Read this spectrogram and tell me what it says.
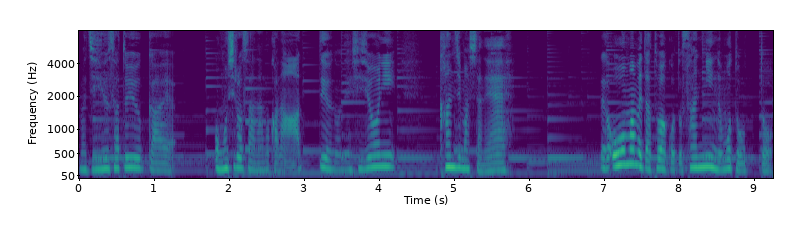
まあ、自由さというか、面白さなのかなっていうのをね、非常に感じましたね。だから大豆田十和子と3人の元夫。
